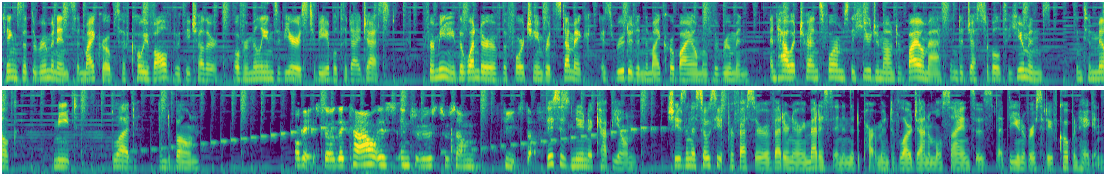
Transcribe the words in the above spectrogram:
things that the ruminants and microbes have co evolved with each other over millions of years to be able to digest. For me, the wonder of the four chambered stomach is rooted in the microbiome of the rumen and how it transforms the huge amount of biomass indigestible to humans into milk, meat, blood, and bone. Okay, so the cow is introduced to some feed stuff. This is Nynne Capion. She is an associate professor of veterinary medicine in the Department of Large Animal Sciences at the University of Copenhagen.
